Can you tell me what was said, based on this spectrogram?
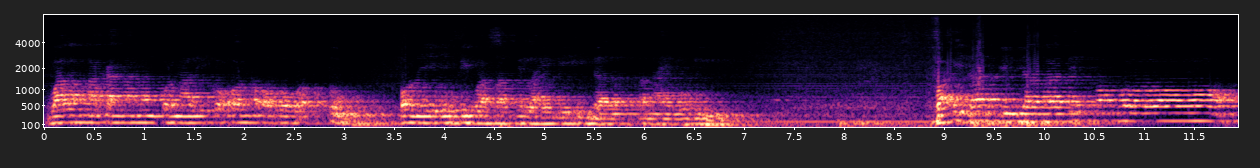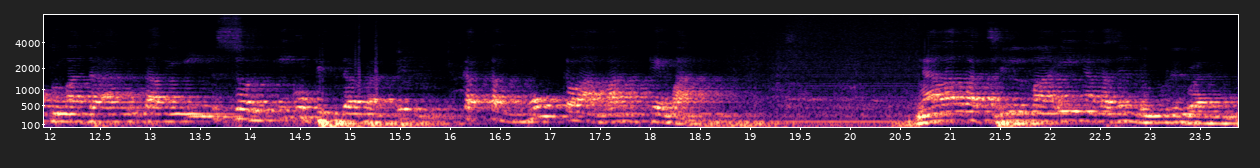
wala makana mongko nalika ana apa wektu ana iku fi wasati lail ing dalem tengah wengi Faidah bidabatin mongko dumadaan utawi ingsun iku bidabatin ketemu kelawan kewan ngalawat jilmai ngatasnya dhuwure banyu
